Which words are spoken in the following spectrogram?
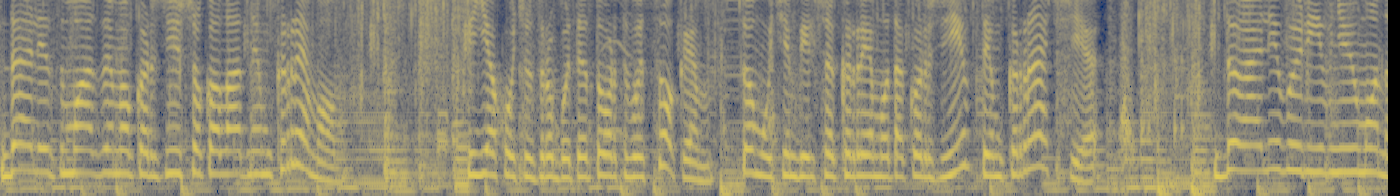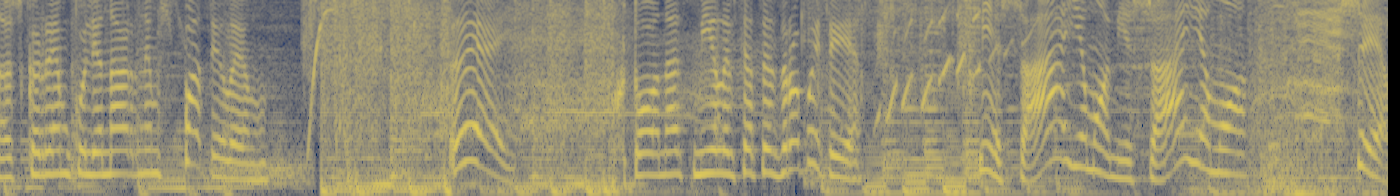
Далі змазуємо коржі шоколадним кремом. Я хочу зробити торт високим, тому чим більше крему та коржів, тим краще. Далі вирівнюємо наш крем кулінарним шпателем. Ей! Хто насмілився це зробити? Мішаємо, мішаємо. Шеф,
